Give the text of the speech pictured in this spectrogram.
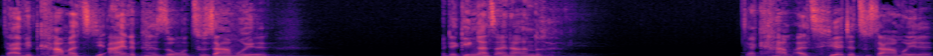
David kam als die eine Person zu Samuel und er ging als eine andere. Er kam als Hirte zu Samuel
